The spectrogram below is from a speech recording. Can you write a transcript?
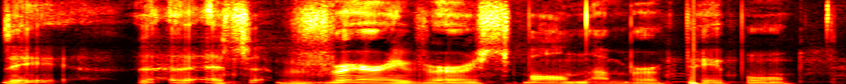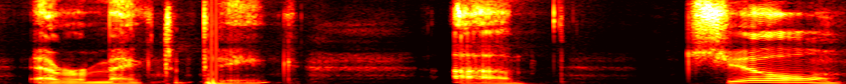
the it's a very very small number of people ever make the peak. Uh, Jill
